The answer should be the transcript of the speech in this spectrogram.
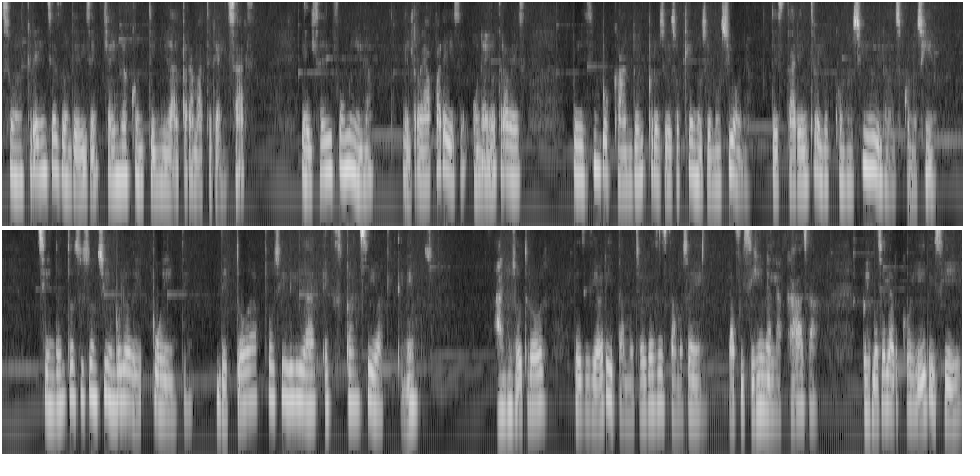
son creencias donde dicen que hay una continuidad para materializarse él se difumina, él reaparece una y otra vez, pues invocando el proceso que nos emociona de estar entre lo conocido y lo desconocido, siendo entonces un símbolo de puente de toda posibilidad expansiva que tenemos. A nosotros, les decía ahorita, muchas veces estamos en la oficina, en la casa, vemos el arco iris y,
